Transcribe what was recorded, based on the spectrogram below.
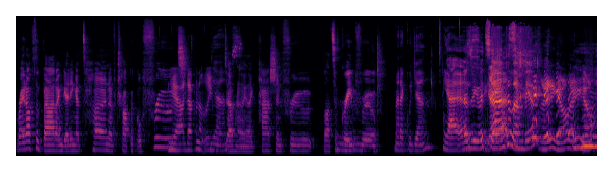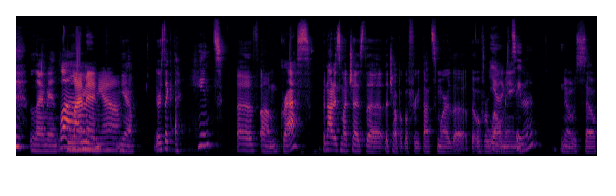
Right off the bat, I'm getting a ton of tropical fruit. Yeah, definitely. Yes. Definitely like passion fruit, lots of Mm. grapefruit. Maracuja, Yes. as we would yes. say in Colombia. There you go. There you Lemon, go. lime. Lemon, yeah. Yeah. There's like a hint of um, grass, but not as much as the the tropical fruit. That's more the the Yeah, I overwhelming can see that. nose. So,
